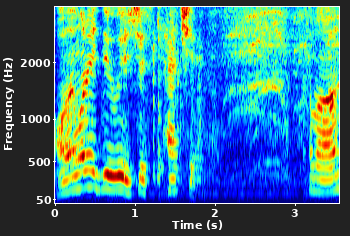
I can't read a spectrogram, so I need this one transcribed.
All I want to do is just catch it. Come on.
